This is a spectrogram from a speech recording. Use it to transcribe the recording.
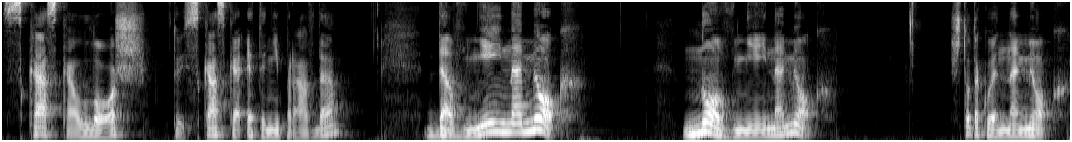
сказка ложь, то есть сказка это неправда, да в ней намек, но в ней намек. Что такое намек?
